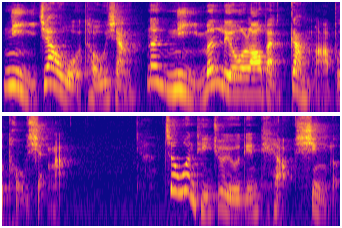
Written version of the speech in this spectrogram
你叫我投降，那你们刘老板干嘛不投降啊？这问题就有点挑衅了。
